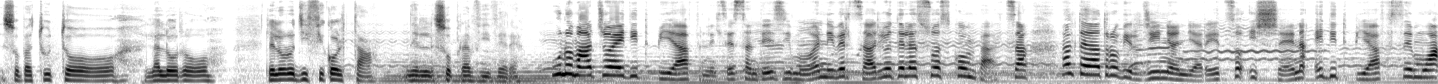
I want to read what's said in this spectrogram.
soprattutto loro, le loro difficoltà nel sopravvivere. Un omaggio a Edith Piaf nel sessantesimo anniversario della sua scomparsa. Al Teatro Virginia di Arezzo in scena Edith Piaf C'est moi,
